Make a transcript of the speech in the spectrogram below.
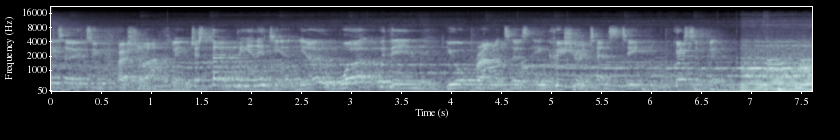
To professional athlete. Just don't be an idiot, you know? Work within your parameters, increase your intensity progressively.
